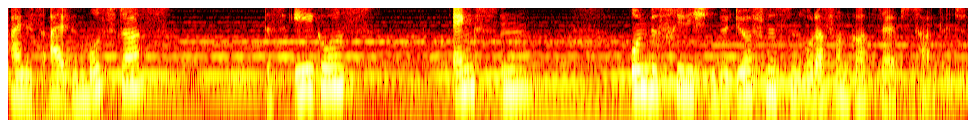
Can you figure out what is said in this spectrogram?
eines alten Musters, des Egos, Ängsten, unbefriedigten Bedürfnissen oder von Gott selbst handelt.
